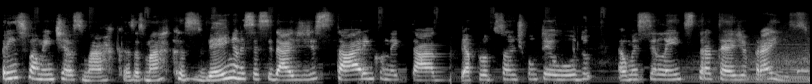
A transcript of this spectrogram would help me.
Principalmente as marcas. As marcas veem a necessidade de estarem conectadas e a produção de conteúdo é uma excelente estratégia para isso.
